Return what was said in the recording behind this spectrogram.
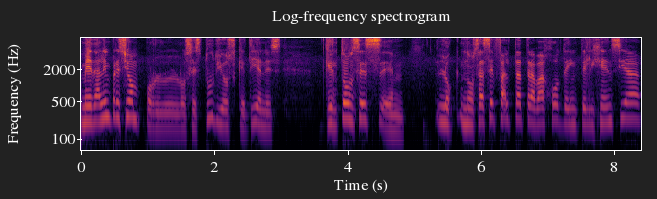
me da la impresión por los estudios que tienes que entonces em, nos hace falta trabajo de inteligencia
